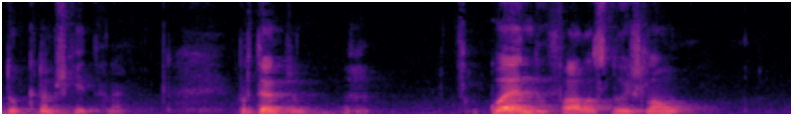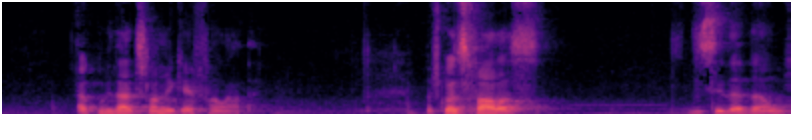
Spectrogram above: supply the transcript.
do que na mesquita. Né? Portanto, quando fala-se do Islão, a comunidade islâmica é falada. Mas quando se fala-se de cidadãos,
